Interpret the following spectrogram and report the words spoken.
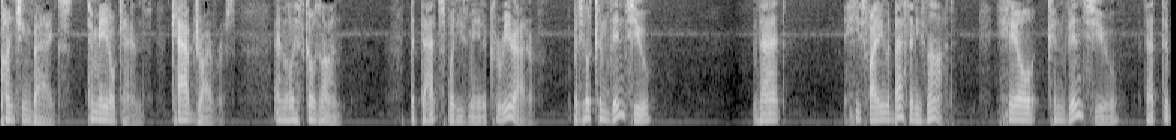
punching bags, tomato cans, cab drivers, and the list goes on. But that's what he's made a career out of. But he'll convince you that he's fighting the best, and he's not. He'll convince you that the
